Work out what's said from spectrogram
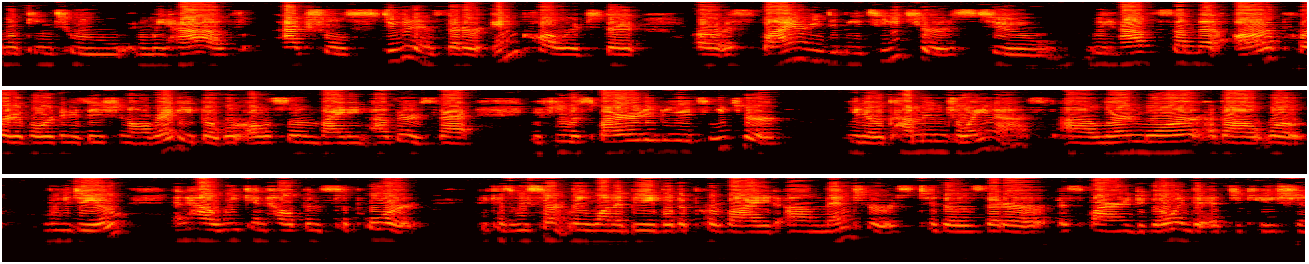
looking to, and we have actual students that are in college that are aspiring to be teachers to we have some that are part of organization already but we're also inviting others that if you aspire to be a teacher you know come and join us uh, learn more about what we do and how we can help and support because we certainly want to be able to provide um, mentors to those that are aspiring to go into education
